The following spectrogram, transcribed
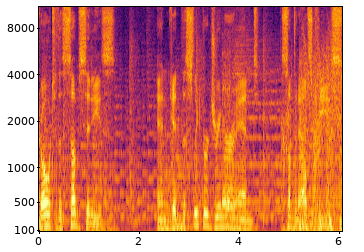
go to the sub-cities, and get the Sleeper, Dreamer, and something else keys.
